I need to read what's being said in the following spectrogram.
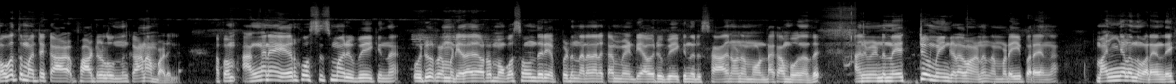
മുഖത്ത് മറ്റ് പാട്ടുകളൊന്നും പാടുകളൊന്നും കാണാൻ പാടില്ല. അപ്പം അങ്ങനെ എയർ ഹോസ്റ്റസ്മാർ ഉപയോഗിക്കുന്ന ഒരു റെമഡി അതായത് അവരുടെ മുഖ സൗന്ദര്യം എപ്പോഴും നിലനിൽക്കാൻ വേണ്ടി അവർ ഉപയോഗിക്കുന്ന ഒരു സാധനമാണ് നമ്മൾ ഉണ്ടാക്കാൻ പോകുന്നത്. അതിന് വേണ്ടുന്ന ഏറ്റവും മെയിൻ ഘടകമാണ് നമ്മുടെ ഈ പറയുന്ന മഞ്ഞൾ എന്ന് പറയുന്നത്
